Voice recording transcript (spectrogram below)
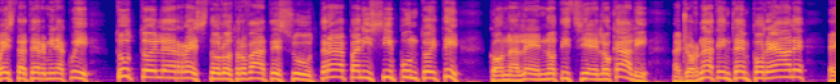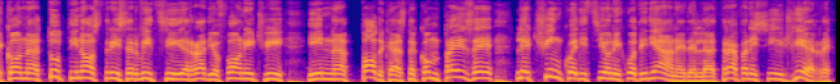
Questa termina qui. Tutto il resto lo trovate su trapanisi.it con le notizie locali aggiornate in tempo reale e con tutti i nostri servizi radiofonici in podcast, comprese le cinque edizioni quotidiane del Trapani CGR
